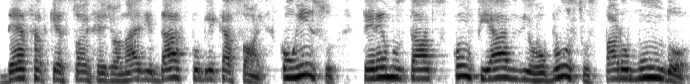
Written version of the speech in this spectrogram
dessas questões regionais e das publicações. Com isso, teremos dados confiáveis e robustos para o mundo.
